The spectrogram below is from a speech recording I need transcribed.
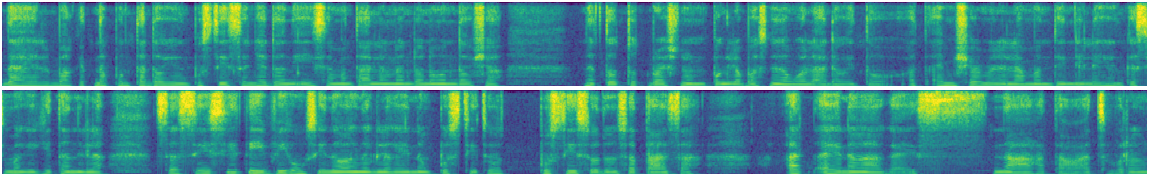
dahil bakit napunta daw yung pustiso niya doon, eh, samantalang nandun naman daw siya natututbrush nung paglabas na wala daw ito. At I'm sure malalaman din nila yun kasi makikita nila sa CCTV kung sino ang naglagay ng pustiso, pustiso doon sa tasa. At ayun na nga guys, nakakatawa at sobrang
